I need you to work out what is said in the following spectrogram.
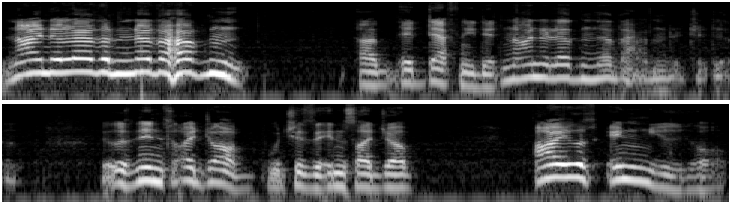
9 11 never happened. Uh, it definitely did. 9 11 never happened. It was an inside job, which is an inside job. I was in New York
